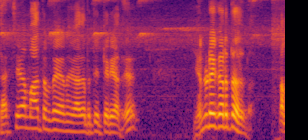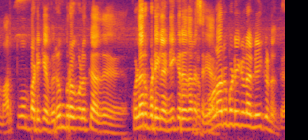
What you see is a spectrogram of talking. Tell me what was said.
சர்ச்சையாக மாற்றுறது எனக்கு அதை பற்றி தெரியாது. என்னுடைய கருத்து அதுதான். நான் மருத்துவம் படிக்க விரும்புகிறவங்களுக்கு அது குளறுபடிகளை நீக்கிறது தானே சரியா? குளறுபடிகளை நீக்கணுங்க.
